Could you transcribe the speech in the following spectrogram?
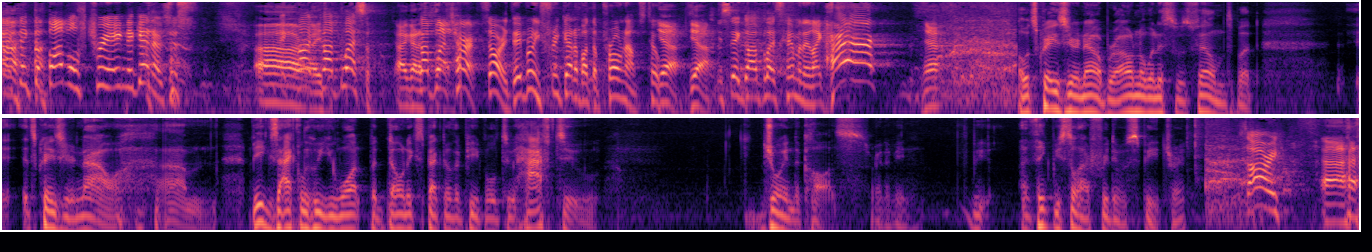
I think the bubble's creating again. I was just. God, right. God bless him. I gotta God bless her. Sorry, they really freak out about the pronouns too. Yeah, yeah. You say God bless him, and they're like her. Yeah. Oh, it's crazier now, bro. I don't know when this was filmed, but it's crazier now. Um, be exactly who you want, but don't expect other people to have to join the cause, right? I mean, we. I think we still have freedom of speech, right? Sorry. Uh,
